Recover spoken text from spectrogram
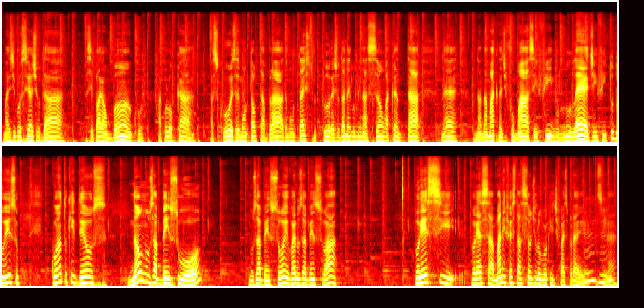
mas de você ajudar a separar um banco, a colocar as coisas, montar o tablado, montar a estrutura, ajudar na iluminação, a cantar, né? Na, na máquina de fumaça, enfim, no, no LED, enfim, tudo isso. Quanto que Deus não nos abençoou, nos abençoa e vai nos abençoar por esse, por essa manifestação de louvor que a gente faz para Ele, Uhum. né?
